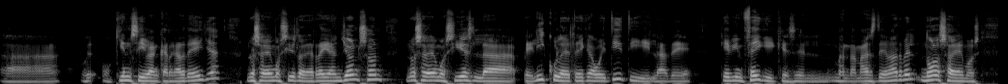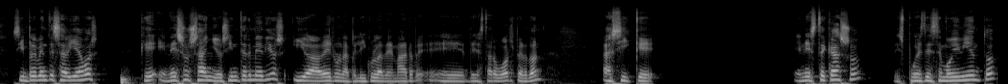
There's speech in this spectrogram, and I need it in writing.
o quién se iba a encargar de ella. No sabemos si es la de Ryan Johnson, no sabemos si es la película de Taika Waititi, la de Kevin Feige, que es el mandamás de Marvel, no lo sabemos. Simplemente sabíamos que en esos años intermedios iba a haber una película de, eh, de Star Wars, perdón. Así que, en este caso, después de este movimiento,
